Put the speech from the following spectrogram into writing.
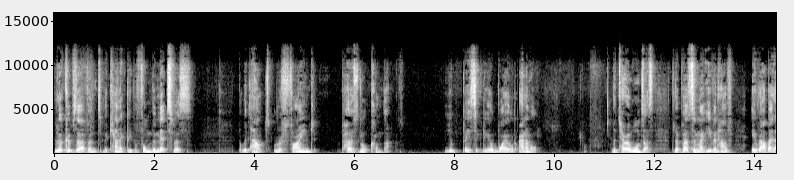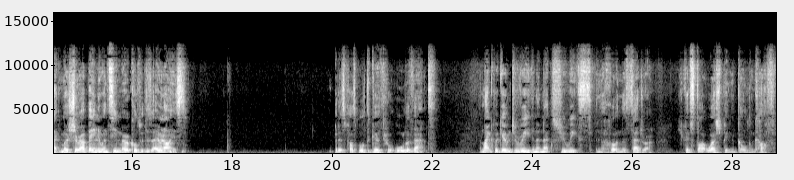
look observant, mechanically perform the mitzvahs, but without refined personal conduct, you're basically a wild animal. The Torah warns us that a person might even have a rabbi like Moshe Rabbeinu and see miracles with his own eyes. But it's possible to go through all of that and like we're going to read in the next few weeks in the Chut and the Sedra, you can start worshipping a golden calf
